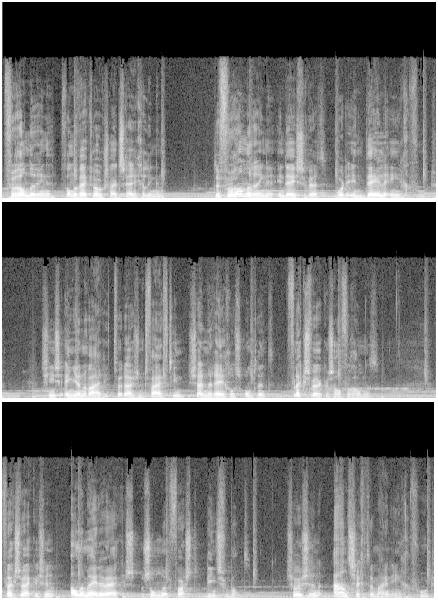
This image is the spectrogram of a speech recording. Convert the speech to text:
Veranderingen van de werkloosheidsregelingen. De veranderingen in deze wet worden in delen ingevoerd. Sinds 1 januari 2015 zijn de regels omtrent flexwerkers al veranderd. Flexwerkers zijn alle medewerkers zonder vast dienstverband. Zo is er een aanzegtermijn ingevoerd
